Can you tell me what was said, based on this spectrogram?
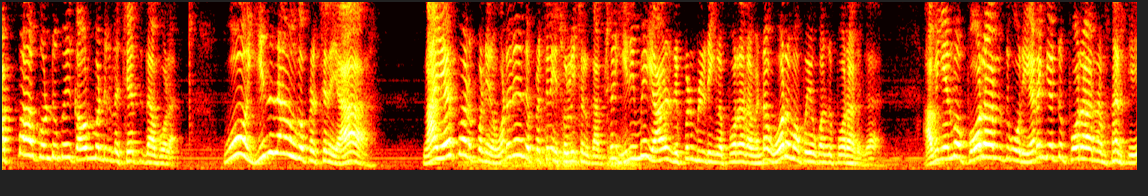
தப்பாக கொண்டு போய் கவர்மெண்ட்டுக்கிட்ட சேர்த்துட்டா போல. ஓ இதுதான் உங்கள் பிரச்சனையா? நான் ஏற்பாடு பண்ணிடுறேன். உடனே இந்த பிரச்சனையை சொல்யூஷன் காமிச்சேன் இனிமேல் யாரும் ரிப்பன் பில்டிங்கில் போராட வேண்டாம். ஓரமாக போய் உட்காந்து போராடுங்க. அவங்க என்னமோ போராடுறதுக்கு ஒரு இடம் கேட்டு போராடுற மாதிரி.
